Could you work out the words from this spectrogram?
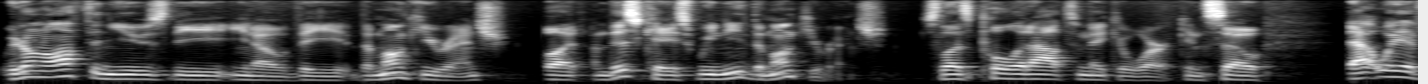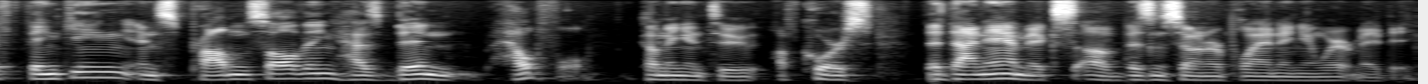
we don't often use the, you know, the the monkey wrench, but in this case, we need the monkey wrench. So let's pull it out to make it work. And so that way of thinking and problem solving has been helpful coming into, of course, the dynamics of business owner planning and where it may be.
